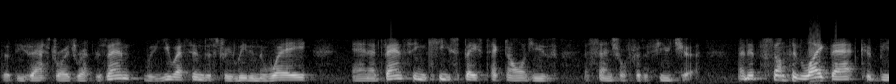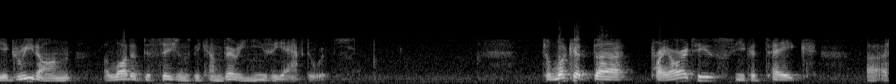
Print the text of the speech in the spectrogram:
that these asteroids represent, with U.S. industry leading the way, and advancing key space technologies essential for the future. And if something like that could be agreed on, a lot of decisions become very easy afterwards. To look at the priorities, you could take uh, a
